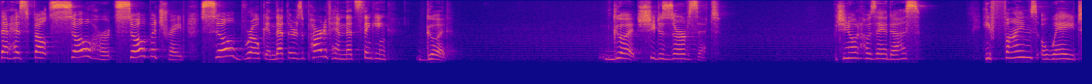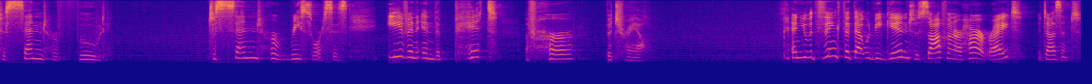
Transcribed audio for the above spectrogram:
that has felt so hurt, so betrayed, so broken that there's a part of him that's thinking, good. Good. She deserves it. But you know what Hosea does? He finds a way to send her food, to send her resources, even in the pit of her betrayal. And you would think that that would begin to soften her heart, right? It doesn't.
